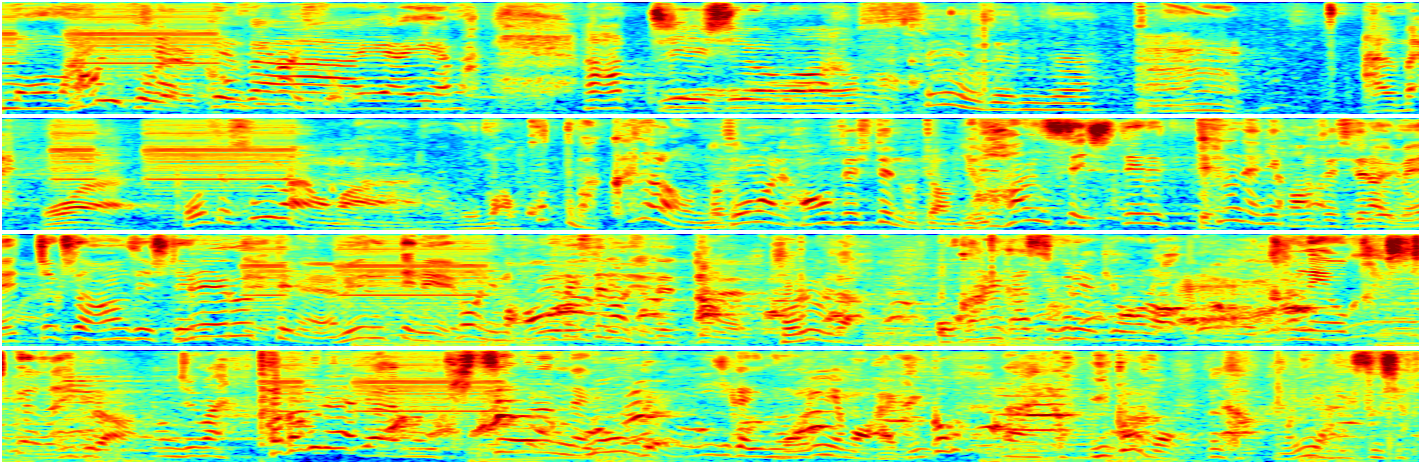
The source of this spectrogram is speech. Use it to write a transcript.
もう参っちゃってさいやいやもうあっちにしようもう。遅えよ全然あうまい。おい。反省すんなよお前。お前怒ってばっかりだなほんとに。その前に反省してんのちゃんと。いや反省してるって。常に反省してないよ。めっちゃくちゃ反省してる。メールってね。メールってね。何今反省してないし絶対。それよりだ。お金貸してくれよ今日の。お金を貸してください。いくら？40万。円高くね？いやもう必要なんだよ。なんで？いい時間ももういいやもう早く行こう。あ行こう。行こうもう。もう。いいやそうしよう。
